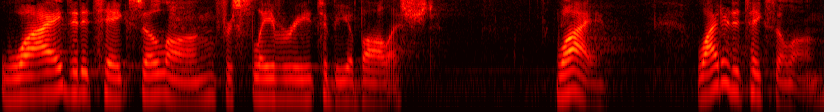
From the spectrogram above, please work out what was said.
why did it take so long for slavery to be abolished? Why? Why did it take so long?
